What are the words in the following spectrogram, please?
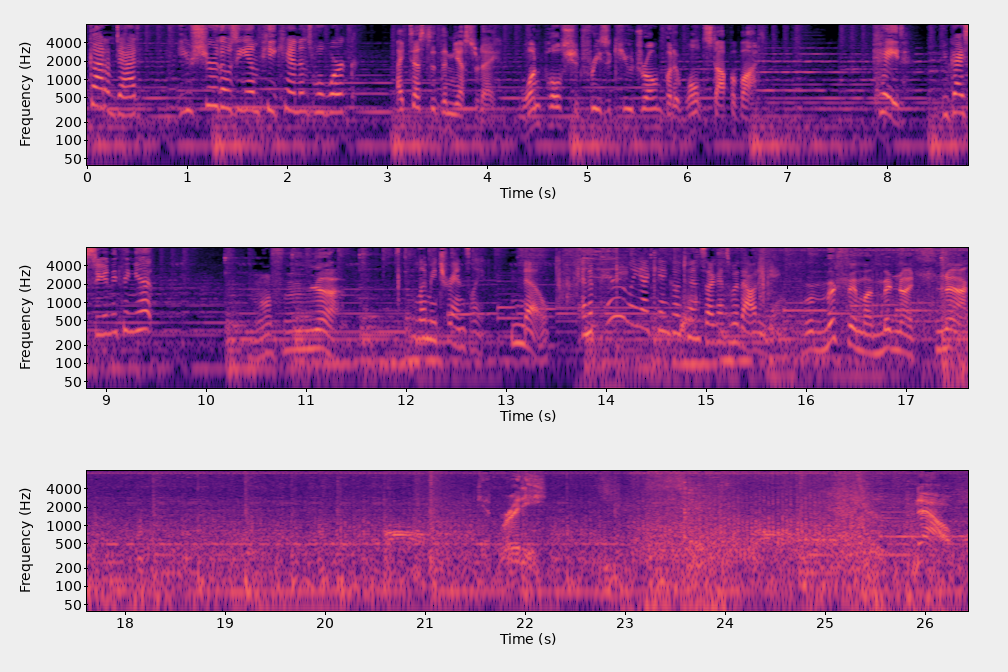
Got him, Dad. You sure those EMP cannons will work? I tested them yesterday. One pulse should freeze a Q drone, but it won't stop a bot. Kade, you guys see anything yet? Nothing yet. Let me translate. No. And apparently I can't go 10 seconds without eating. We're missing my midnight snack. Get ready. Now!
